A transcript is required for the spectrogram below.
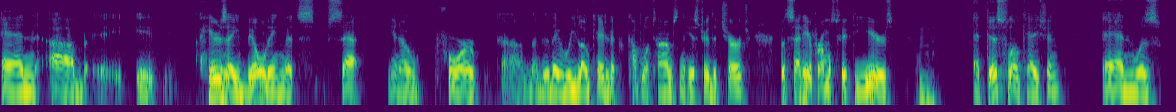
And uh, it, here's a building that's set, you know, for um, they relocated a couple of times in the history of the church, but sat here for almost 50 years hmm. at this location and was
